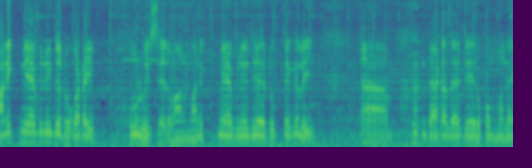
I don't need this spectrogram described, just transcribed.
মানিক মিয়া অ্যাভিনিউতে ঢোকাটাই ভুল হয়েছে মানে মানিক মিয়া অ্যাভিনিউ দিয়ে ঢুকতে গেলেই দেখা যায় যে এরকম মানে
